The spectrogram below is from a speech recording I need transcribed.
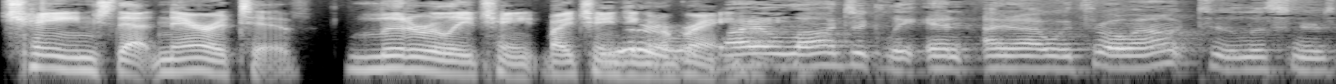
change that narrative literally change by changing literally, our brain biologically and, and i would throw out to the listeners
